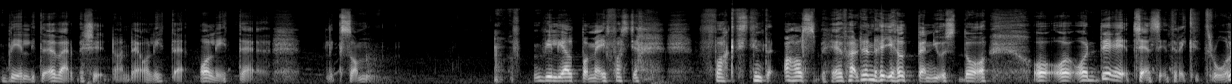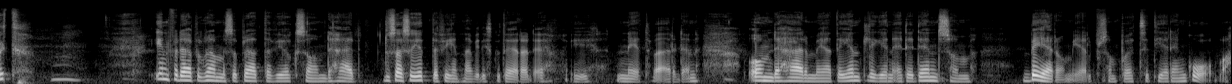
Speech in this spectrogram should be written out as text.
blir lite överbeskyddande och lite, och lite liksom vill hjälpa mig fast jag faktiskt inte alls behöver den där hjälpen just då. Och, och, och det känns inte riktigt roligt. Mm. Inför det här programmet så pratade vi också om det här, du sa så jättefint när vi diskuterade i nätvärlden, om det här med att egentligen är det den som ber om hjälp som på ett sätt ger en gåva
